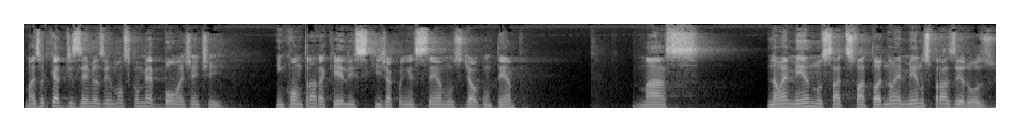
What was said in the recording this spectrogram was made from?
Mas eu quero dizer, meus irmãos, como é bom a gente encontrar aqueles que já conhecemos de algum tempo, mas não é menos satisfatório, não é menos prazeroso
